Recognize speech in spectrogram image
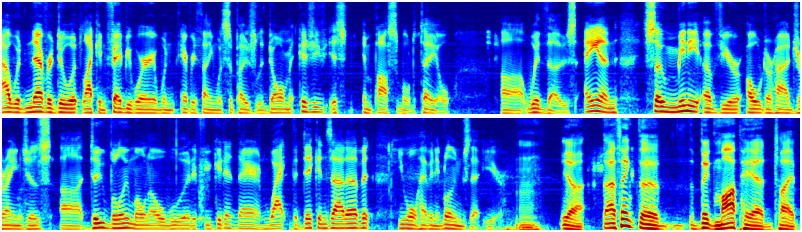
I would never do it like in February when everything was supposedly dormant because it's impossible to tell uh, with those. And so many of your older hydrangeas uh, do bloom on old wood. If you get in there and whack the dickens out of it, you won't have any blooms that year. Yeah, I think the the big mop head type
